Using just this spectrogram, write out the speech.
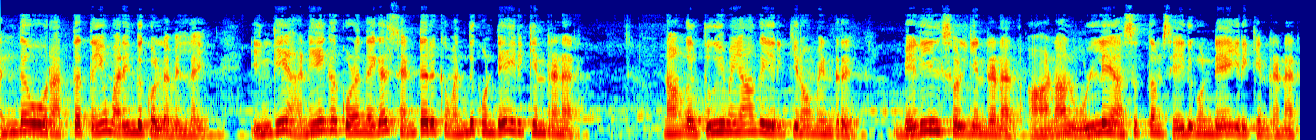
எந்த ஒரு அர்த்தத்தையும் அறிந்து கொள்ளவில்லை. இங்கே அநேக குழந்தைகள் சென்டருக்கு வந்து கொண்டே இருக்கின்றனர். நாங்கள் தூய்மையாக இருக்கிறோம் என்று வெளியில் சொல்கின்றனர் ஆனால் உள்ளே அசுத்தம் செய்து கொண்டே இருக்கின்றனர்.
